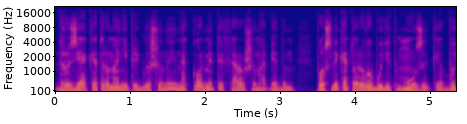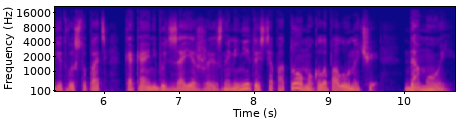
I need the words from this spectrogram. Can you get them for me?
Друзья, к которым они приглашены, накормят их хорошим обедом, после которого будет музыка, будет выступать какая-нибудь заезжая знаменитость, а потом, около полуночи, домой,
